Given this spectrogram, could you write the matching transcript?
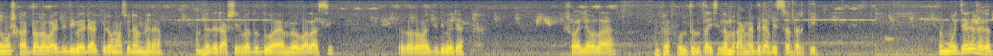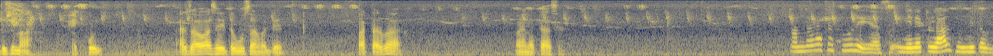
নমস্কার, দাদা ভাই, দিদি ভাইরা, কিরম আছেন আপনারা? আপনাদের আশীর্বাদ দোয়া আমরাও ভালো আছি। তো দাদা ভাই, দিদি ভাইরা, সকালবেলা আমরা ফুল তুলতে আইছিলাম রাঙ্গাদিরা বিশ্রাত আর কি মই জায়গা জায়গা তুই না, সব ফুল। আর যাওয়া আছে এই তো উষার মধ্যে। পারতার বা অনেকটা আছে। কাছে ফুলে আছে। লাল ফুল নিতাম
